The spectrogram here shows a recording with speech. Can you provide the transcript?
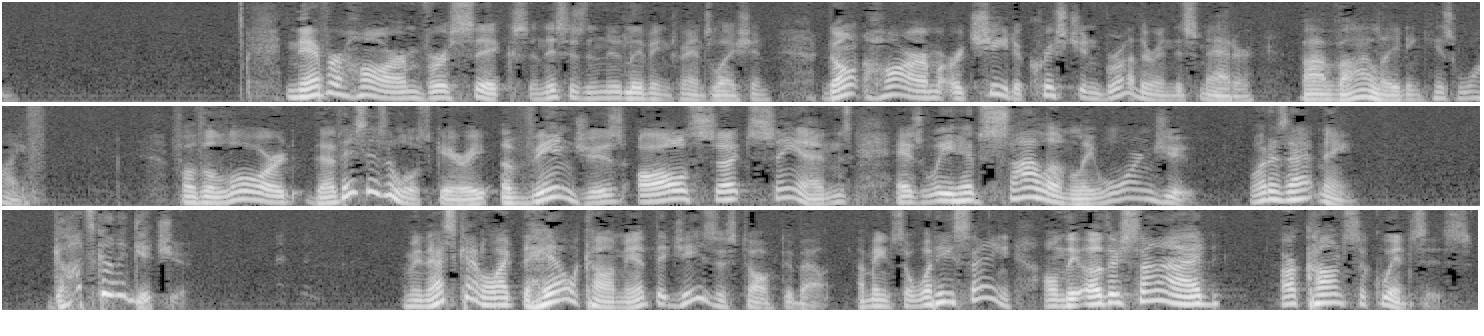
Never harm, verse 6, and this is the New Living Translation. Don't harm or cheat a Christian brother in this matter by violating his wife. For the Lord, now this is a little scary, avenges all such sins as we have solemnly warned you. What does that mean? God's going to get you. I mean, that's kind of like the hell comment that Jesus talked about. I mean, so what he's saying, on the other side are consequences.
